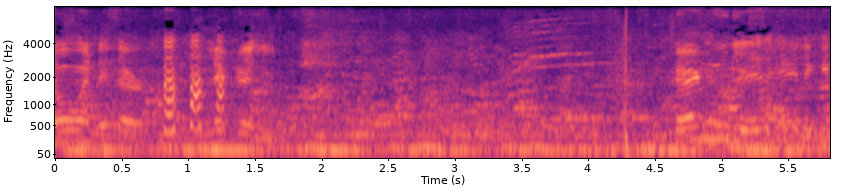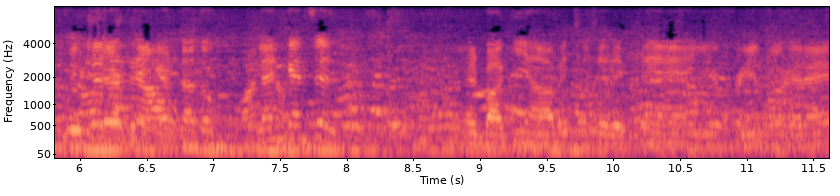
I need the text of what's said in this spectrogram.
हूँ टेंशन करंट मूड ये है लेकिन कोई नहीं करता तो प्लान कैंसिल फिर बाकी यहाँ पे चीज़ें देखते हैं ये फ्रेम्स वगैरह हैं।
